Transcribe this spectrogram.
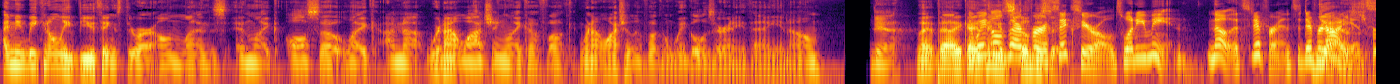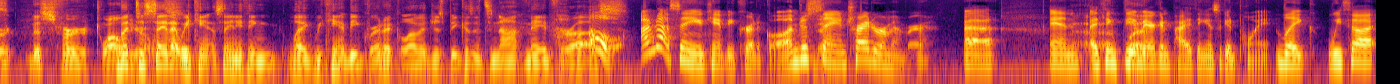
I mean, we can only view things through our own lens, and like also like I'm not. We're not watching like a fuck. We're not watching the fucking Wiggles or anything, you know. Yeah. Like, like, the I think wiggles it's are for desi- six year olds what do you mean no it's different it's a different Yeah, This audience is for, this is for 12 But to say that we can't say anything, like we can't be critical of it just because it's not made for us. Oh, I'm not saying you can't be critical. I'm just No. saying try to remember. Uh, and I think the but- American Pie thing is a good point. Like we thought,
